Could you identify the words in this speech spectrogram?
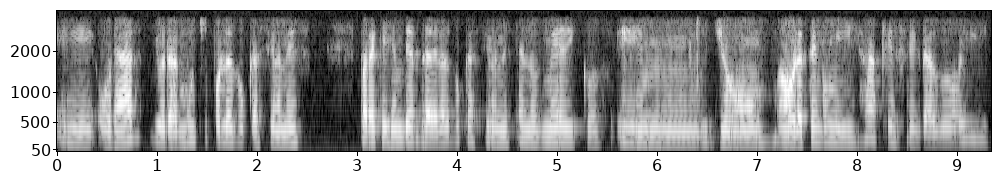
eh, orar y orar mucho por las vocaciones, para que hayan verdaderas vocaciones en los médicos. Em, yo ahora tengo mi hija que se graduó y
